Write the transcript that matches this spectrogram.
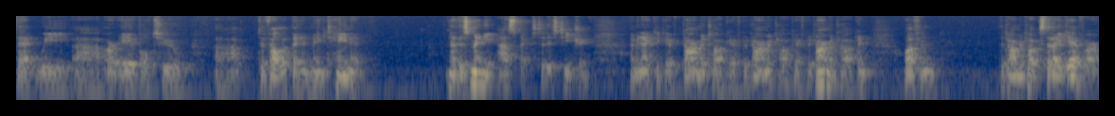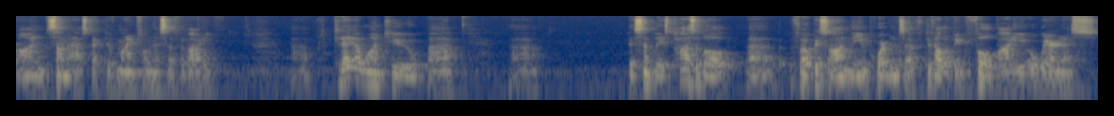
that we uh, are able to uh, develop it and maintain it. Now, there's many aspects to this teaching. I mean, I could give Dharma talk after Dharma talk after Dharma talk, and often the Dharma talks that I give are on some aspect of mindfulness of the body. Uh, today, I want to, uh, uh, as simply as possible, uh, focus on the importance of developing full body awareness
